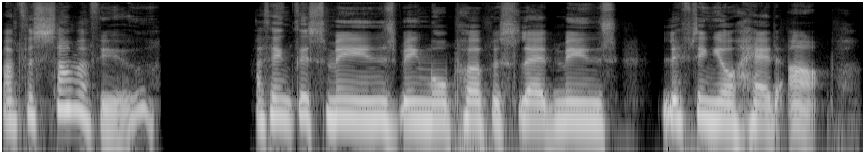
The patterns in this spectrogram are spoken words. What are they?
And for some of you, I think this means being more purpose led means lifting your head up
